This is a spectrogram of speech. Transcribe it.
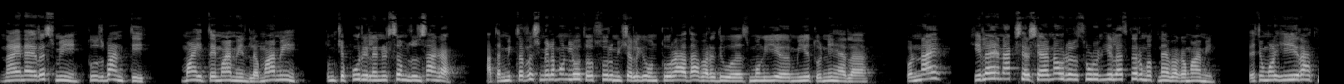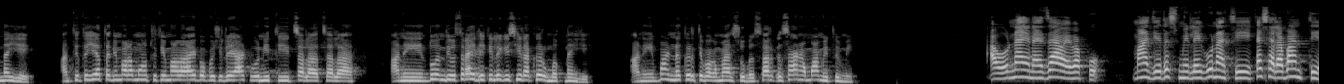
नाही नाही रश्मी तूच भांडती. माहीत आहे मामीला. मामी तुमच्या पुरीला नीट समजून सांगा. आता मी तर रश्मीला होतं होतो सुरमिशाला घेऊन तू राहा दहा बारा दिवस मग ये मी येतो निहायला पण नाही हिला आहे ना अक्षरशः नवऱ्याला सोडून हिलाच करमत नाही बघा मामी. त्याच्यामुळे ही राहत नाहीये. आणि तिथं येताना मला म्हणत होती मला आई बाबाची लई आठवण येते चला चला. आणि दोन दिवस राहिले की लगेच हिला करमत नाहीये. आणि भांडणं करते बघा माझ्यासोबत सारखं सांगा मामी तुम्ही. अहो नाही नाही जावाय बापू. माझी रश्मीला गुणाची कशाला बांधते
